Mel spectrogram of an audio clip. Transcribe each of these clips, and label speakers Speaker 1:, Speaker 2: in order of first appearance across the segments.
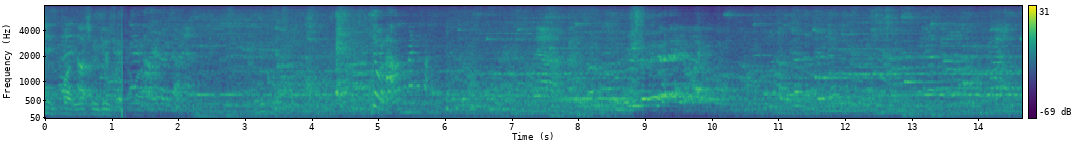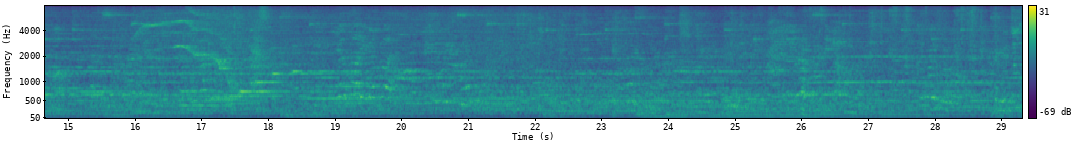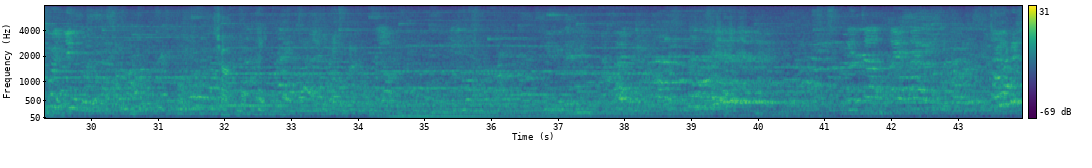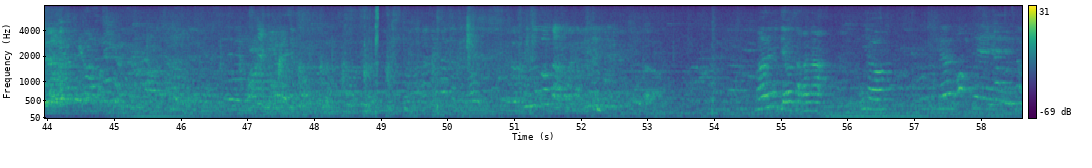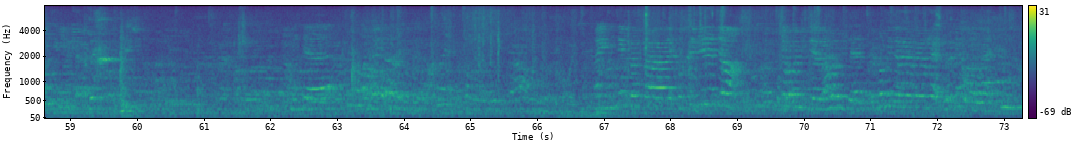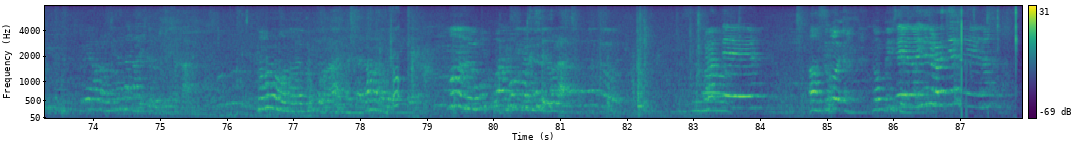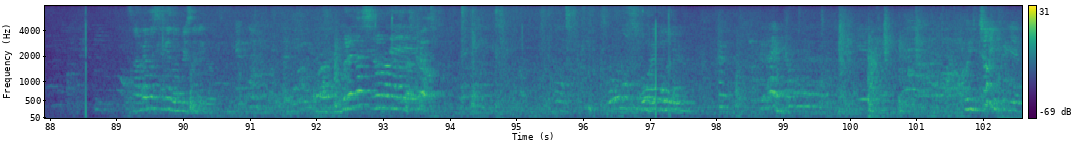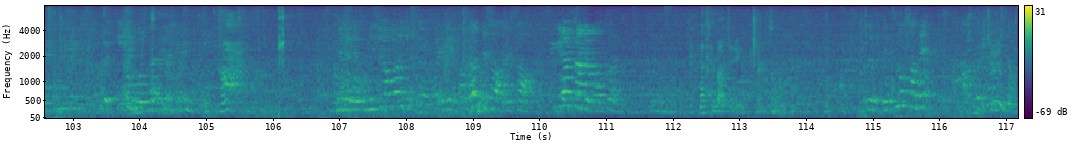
Speaker 1: スーパー東イリュージシャークも。
Speaker 2: 周り見てよ魚いいよ、
Speaker 3: こっち見るじゃん。こって。
Speaker 2: あすごい。のんびり
Speaker 3: せーの、
Speaker 2: る。
Speaker 3: いいでしょ笑って。せーの。
Speaker 2: サメのすげえのんびりしてる。これが白なのだおおすごい。
Speaker 3: これ超ゆっくりだよね。
Speaker 4: 水が漏れてきたよ。だってさ、あれさ、開い。ててもわかる。メあ、これこれだ。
